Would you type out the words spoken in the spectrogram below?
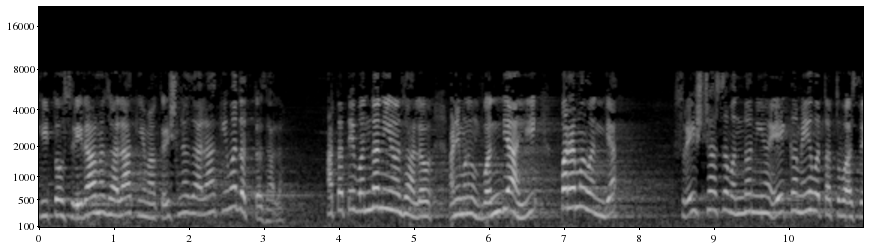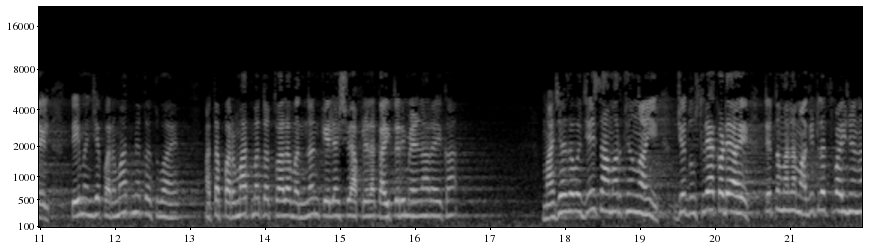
की तो श्रीराम झाला किंवा कृष्ण झाला किंवा दत्त झाला. आता ते वंदनीय झालं. आणि म्हणून वंद्या ही परमवंद्या. श्रेष्ठ असं वंदनीय एकमेव तत्व असेल. ते म्हणजे परमात्म्य तत्व आहे. आता परमात्मा तत्वाला वंदन केल्याशिवाय आपल्याला काहीतरी मिळणार आहे का? माझ्याजवळ जे सामर्थ्य नाही जे दुसऱ्याकडे आहे ते तर मला मागितलंच पाहिजे ना?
